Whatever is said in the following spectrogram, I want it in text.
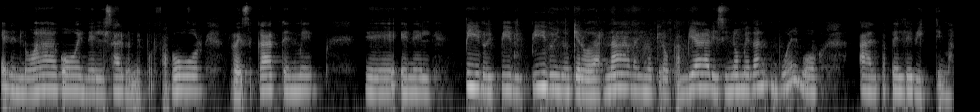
en el no hago, en el sálvenme por favor, rescátenme, eh, en el pido y pido y pido y no quiero dar nada y no quiero cambiar y si no me dan, vuelvo al papel de víctima.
